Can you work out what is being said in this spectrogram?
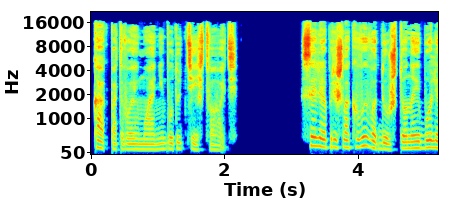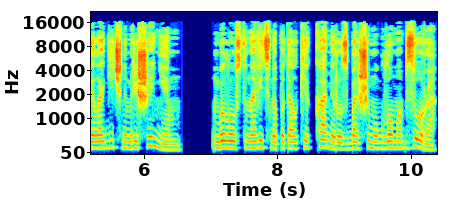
Как, по-твоему, они будут действовать? Селия пришла к выводу, что наиболее логичным решением было установить на потолке камеру с большим углом обзора,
